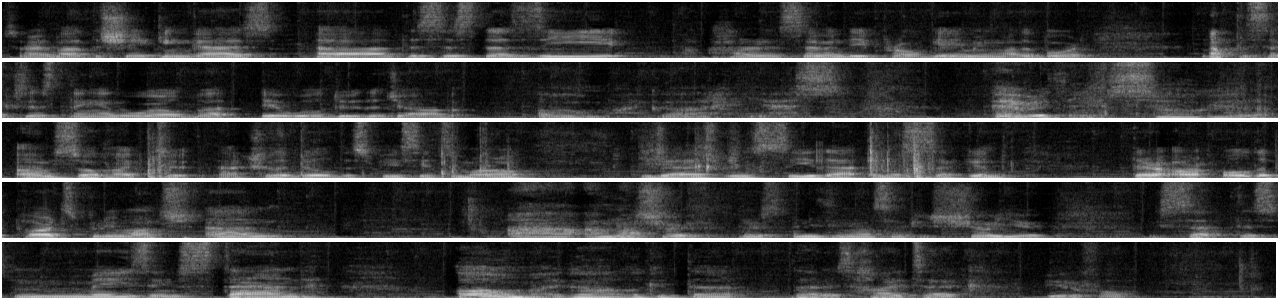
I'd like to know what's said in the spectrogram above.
Sorry about the shaking, guys. Uh, this is the Z 170 Pro gaming motherboard. Not the sexiest thing in the world, but it will do the job. Oh my god, yes. Everything is so good. I'm so hyped to actually build this PC tomorrow. You guys will see that in a second. There are all the parts pretty much, and uh, I'm not sure if there's anything else I could show you except this amazing stand. Oh my god, look at that. That is high tech. Beautiful.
